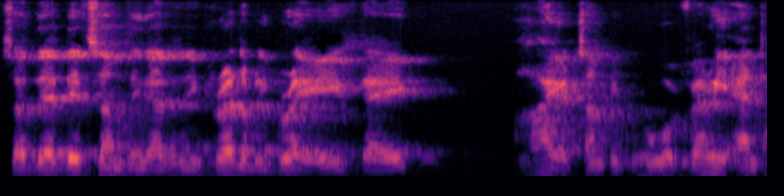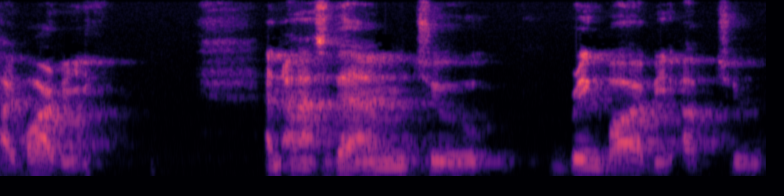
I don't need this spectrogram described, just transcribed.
So they did something that is incredibly brave. They hired some people who were very anti Barbie and asked them to bring Barbie up to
